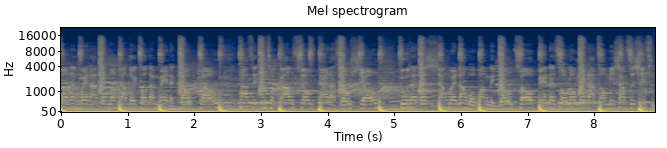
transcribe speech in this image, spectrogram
众人为他针锋像对，口袋妹的 Coco，他是应酬高手，带他 social，独特的香味让我忘了忧愁，变得丑陋为他着迷，像是行尸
